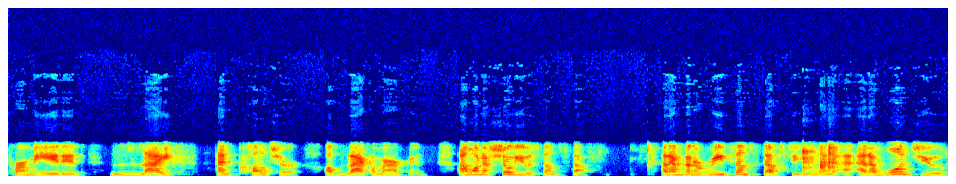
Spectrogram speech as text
permeated life and culture of Black Americans. I want to show you some stuff. And I'm going to read some stuff to you. And, and I want you,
